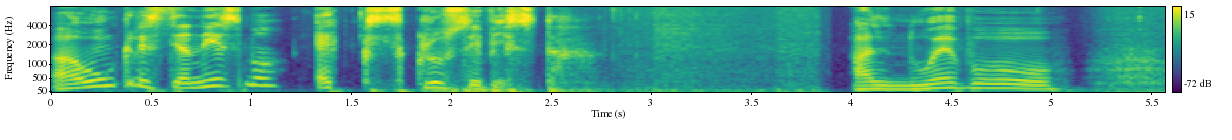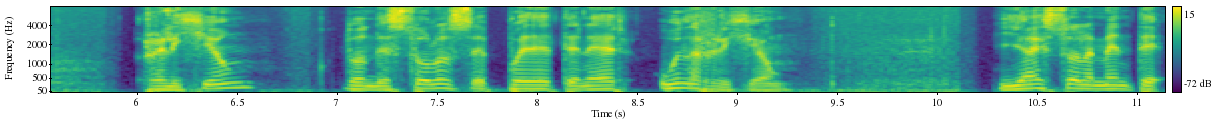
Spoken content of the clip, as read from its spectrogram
A un cristianismo exclusivista. Al nuevo religión donde solo se puede tener una religión y hay solamente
